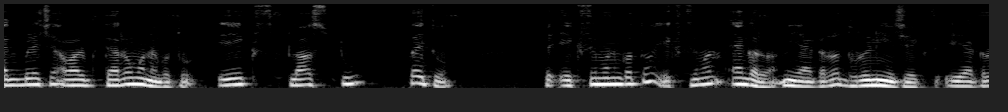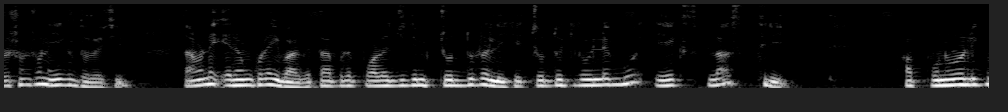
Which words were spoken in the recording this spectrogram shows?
এক বেড়েছে, আবার তেরো মানে কত? এক্স প্লাস টু তাই তো? তো এক্সের মান কত? এক্সের মান এগারো। আমি এগারো ধরে নিয়েছি এক্স এই এগারো সমান সমান এক্স ধরেছি। তার মানে এরকম করেই বাড়বে। তারপরে পরে যদি আমি চোদ্দোটা লিখি, চোদ্দ কী করে লিখব? এক্স প্লাস থ্রি আর পনেরো লিখব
